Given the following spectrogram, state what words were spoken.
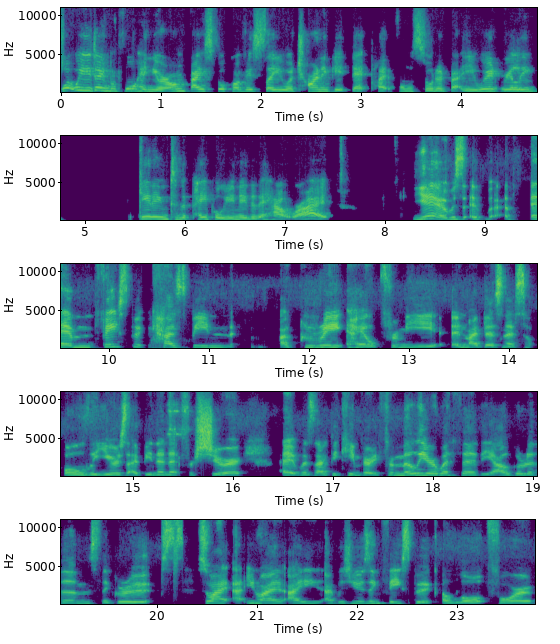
What were you doing beforehand? You were on Facebook, obviously, you were trying to get that platform sorted, but you weren't really getting to the people you needed to help, right? Yeah, it was. Um, Facebook has been a great help for me in my business all the years I've been in it. For sure, it was. I became very familiar with it, the algorithms, the groups. So I, you know, I, I, I was using Facebook a lot for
